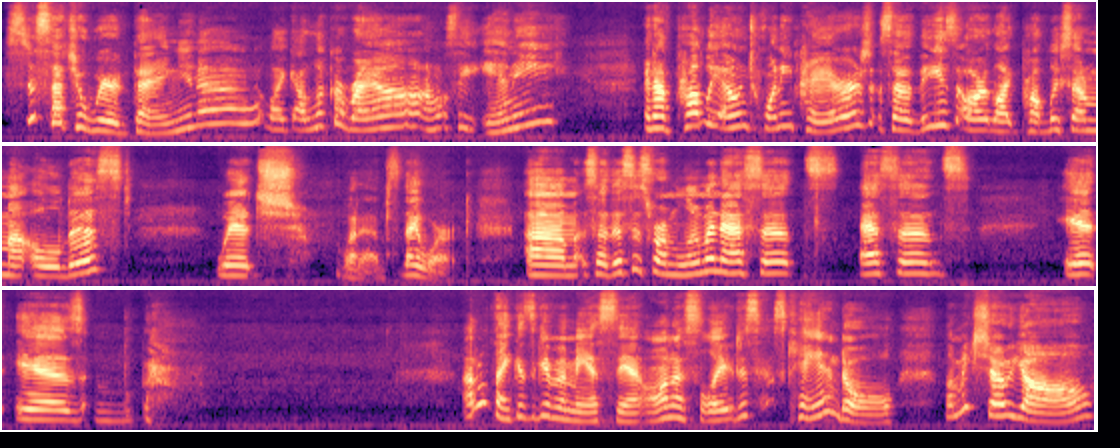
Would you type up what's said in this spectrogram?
it's just such a weird thing, you know? Like, I look around, I don't see any. And I've probably owned 20 pairs. So these are, like, probably some of my oldest, which, whatever, they work. Um, so this is from Luminescence Essence. It is... I don't think it's giving me a scent, honestly. It just says candle. Let me show y'all.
